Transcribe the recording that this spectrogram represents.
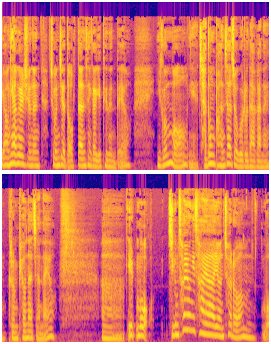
영향을 주는 존재도 없다는 생각이 드는데요. 이건 뭐, 예, 자동 반사적으로 나가는 그런 변화잖아요. 아, 일- 뭐, 지금 서영이 사연처럼 뭐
